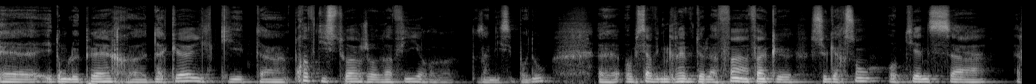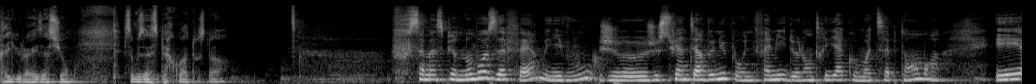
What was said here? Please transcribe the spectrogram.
euh, et dont le père d'accueil, qui est un prof d'histoire-géographie dans un lycée Pono, observe une grève de la faim afin que ce garçon obtienne sa régularisation. Ça vous inspire quoi tout cela? Ça m'inspire de nombreuses affaires, voyez-vous. Je, suis intervenue pour une famille de Lantrillac au mois de septembre et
